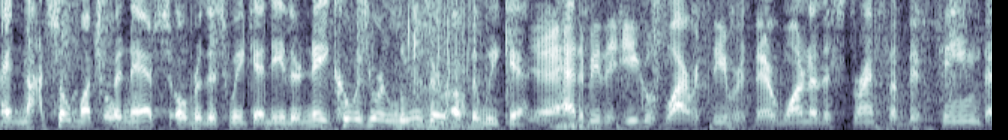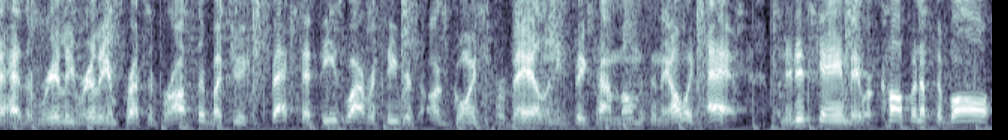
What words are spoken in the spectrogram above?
And not so much finesse over this weekend either. Nick, who was your loser of the weekend? Yeah, it had to be the Eagles wide receivers. They're one of the strengths of this team that has a really, really impressive roster, but you expect that these wide receivers are going to prevail in these big time moments, and they always have. But in this game, they were coughing up the ball,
